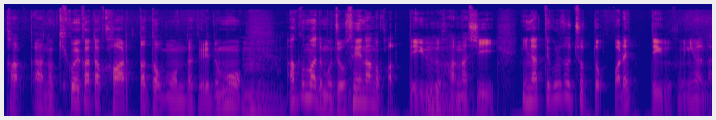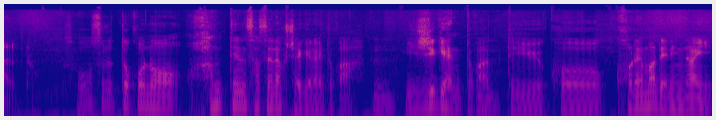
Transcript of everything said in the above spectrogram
かあの聞こえ方変わったと思うんだけれども、うんあくまでも女性なのかっていう話になってくるとちょっとあれっていうふうにはなると。そうするとこの反転させなくちゃいけないとかうん異次元とかっていうこうこれまでにない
